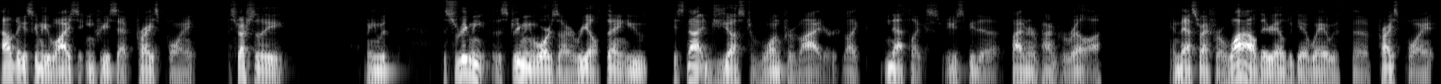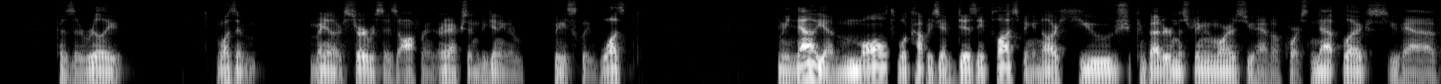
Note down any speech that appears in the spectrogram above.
I don't think it's going to be wise to increase that price point, especially. I mean, with the streaming, the streaming wars are a real thing. You, it's not just one provider. Like Netflix used to be the 500 pound gorilla, and that's why for a while they were able to get away with the price point because there really wasn't many other services offering. Or actually, in the beginning, there basically wasn't. I mean, now you have multiple companies. You have Disney Plus being another huge competitor in the streaming wars. You have, of course, Netflix. You have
